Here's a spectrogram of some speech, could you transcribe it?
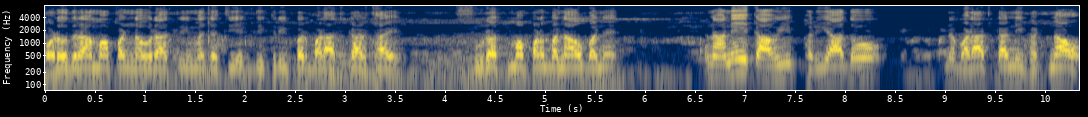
વડોદરામાં પણ નવરાત્રિમાં જતી એક દીકરી પર બળાત્કાર થાય. સુરતમાં પણ બનાવ બને. અને અનેક આવી ફરિયાદો અને બળાત્કારની ઘટનાઓ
